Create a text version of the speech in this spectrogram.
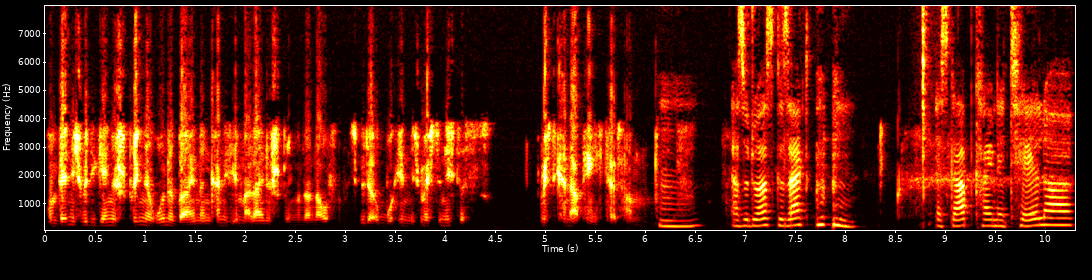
und wenn ich über die Gänge springe ohne Bein, dann kann ich eben alleine springen oder laufen. Ich will da irgendwo hin. Ich möchte nicht, dass, ich möchte keine Abhängigkeit haben. Mhm. Also du hast gesagt, es gab keine Täler,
